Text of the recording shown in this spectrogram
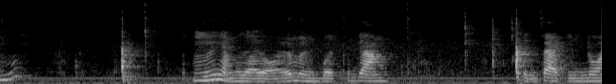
ืมมันอย่างเหลือร้อยมันเบิดทุกอย่างกินแสบกินนัว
